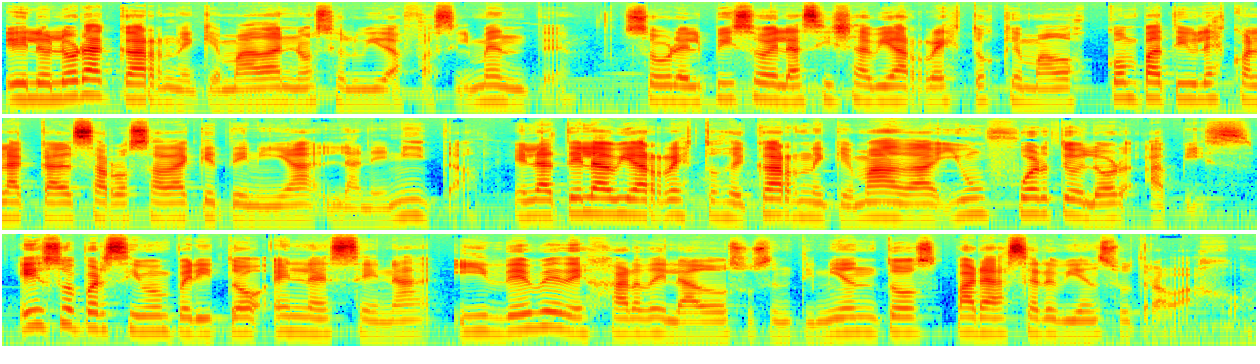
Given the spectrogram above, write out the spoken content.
El olor a carne quemada no se olvida fácilmente. Sobre el piso de la silla había restos quemados compatibles con la calza rosada que tenía la nenita. En la tela había restos de carne quemada y un fuerte olor a pis. Eso percibe un perito en la escena y debe dejar de lado sus sentimientos para hacer bien su trabajo.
